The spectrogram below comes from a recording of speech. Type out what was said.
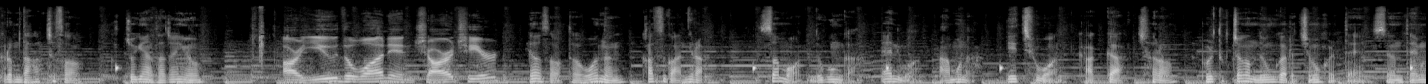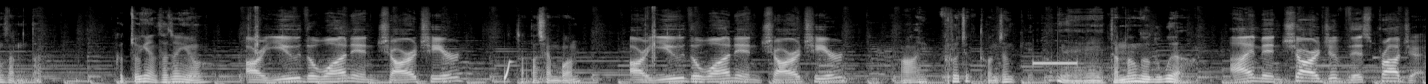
그럼 다 합쳐서 그쪽이 안 사장이요. Are you the one in charge here? 이어서 the one은 가수가 아니라 someone 누군가 anyone 아무나 each one 각각처럼 불특정한 누군가를 지목할 때 쓰는 대명사입니다 그쪽이 안 사장이요 Are you the one in charge here? 자 다시 한번 Are you the one in charge here? 아 이 프로젝트 완전 개판이네 담당자 누구야 I'm in charge of this project.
